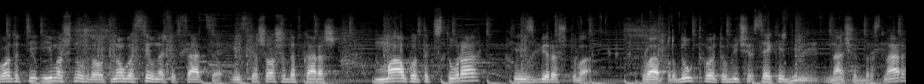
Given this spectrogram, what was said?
Когато ти имаш нужда от много силна фиксация и искаш още да вкараш малко текстура, ти избираш това. Това е продукт, който обича всеки един нашият браснар.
